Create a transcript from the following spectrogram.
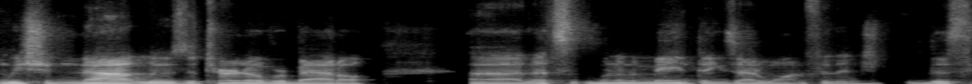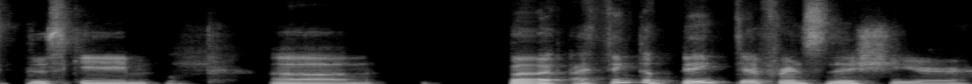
we should not lose a turnover battle. Uh, that's one of the main things I want for the this this game. Um, but I think the big difference this year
